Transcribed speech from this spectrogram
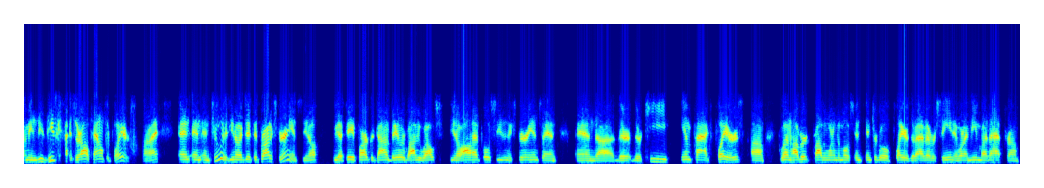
I mean, these, these guys are all talented players, all right? And and and to it, you know, it, it brought experience. You know, we got Dave Parker, Don Baylor, Bobby Welch. You know, all had postseason experience, and and uh, they're they're key impact players. Um, Glenn Hubbard, probably one of the most in- integral players that I've ever seen, and what I mean by that, from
